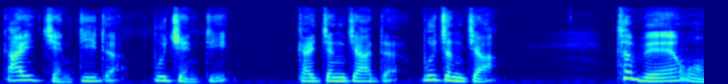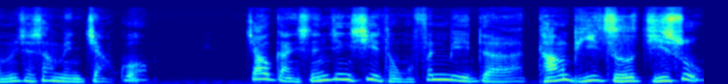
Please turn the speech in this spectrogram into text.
该减低的不减低，该增加的不增加。特别我们在上面讲过，交感神经系统分泌的糖皮质激素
